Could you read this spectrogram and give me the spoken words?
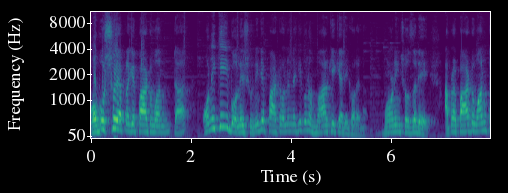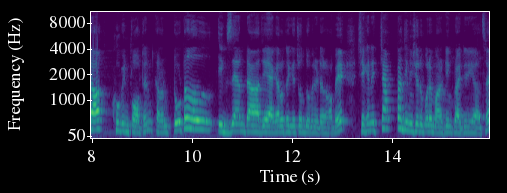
অবশ্যই আপনাকে পার্ট ওয়ানটা অনেকেই বলে শুনি যে পার্ট ওয়ানে নাকি কোনো মার্কই ক্যারি করে না। মর্নিং শোজ দ্য ডে আপনার পার্ট ওয়ানটা খুব ইম্পর্টেন্ট কারণ টোটাল এক্সামটা যে এগারো থেকে চোদ্দ মিনিটের হবে, সেখানে চারটা জিনিসের উপরে মার্কিং ক্রাইটেরিয়া আছে।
